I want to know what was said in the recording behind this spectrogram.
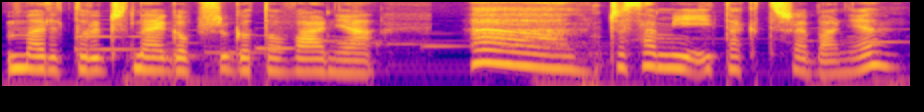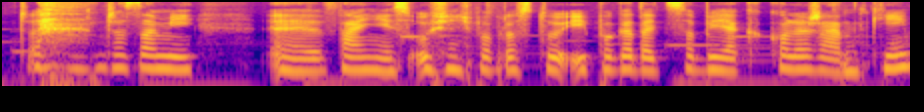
merytorycznego przygotowania czasami i tak trzeba, nie? Czasami y, fajnie jest usiąść po prostu i pogadać sobie jak koleżanki.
